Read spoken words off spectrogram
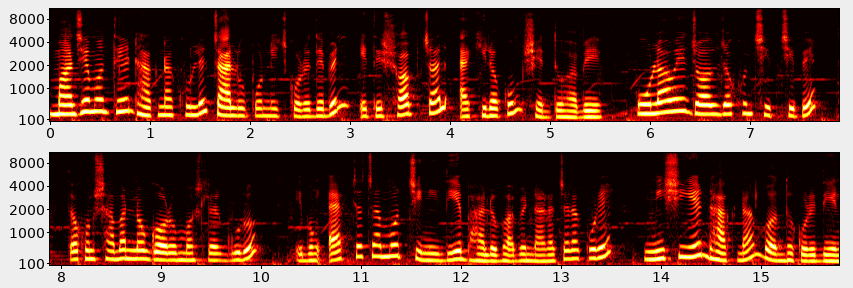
মাঝে মধ্যে ঢাকনা খুলে চাল উপর নিচ করে দেবেন, এতে সব চাল একই রকম সেদ্ধ হবে। পোলাওয়ে জল যখন ছিপছিপে, তখন সামান্য গরম মশলার গুঁড়ো এবং এক চা চামচ চিনি দিয়ে ভালোভাবে নাড়াচাড়া করে মিশিয়ে ঢাকনা বন্ধ করে দিন।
